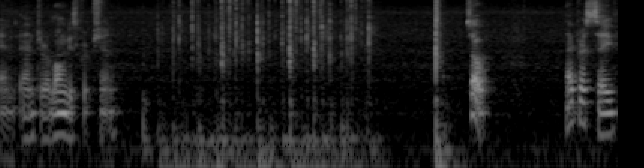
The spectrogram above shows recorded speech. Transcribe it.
and enter a long description. So I press save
